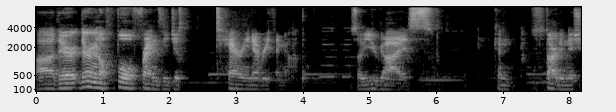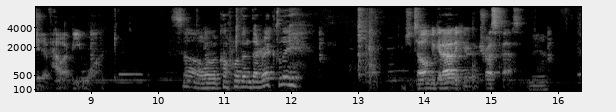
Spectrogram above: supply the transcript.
uh, they're they're in a full frenzy, just tearing everything up. So you guys can start initiative however you want. So we'll confront them directly. I should tell them to get out of here. They're trespassing. Yeah.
